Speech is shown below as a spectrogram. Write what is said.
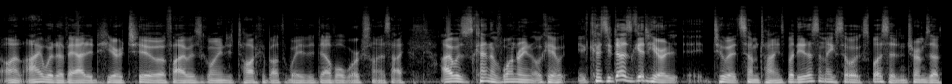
on I would have added here too if I was going to talk about the way the devil works on us. I, I was kind of wondering, okay, because he does get here to it sometimes, but he doesn't make so explicit in terms of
